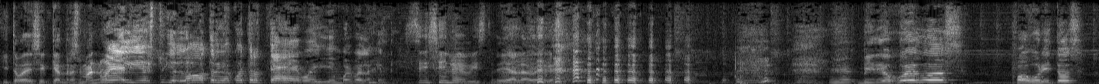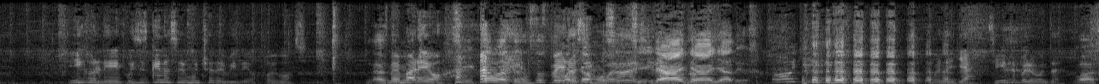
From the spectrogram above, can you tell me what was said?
y te va a decir que Andrés Manuel y esto y el otro y la 4T, güey, y envuelve a la gente. Sí, sí, lo he visto. Y a la verga. Videojuegos favoritos. Híjole, pues es que no soy mucho de videojuegos. Lástima, Me mareo. Sí, cábate, nosotros te Pero si marcamos. puedo sí, ya, alguno. ya, ya, adiós. Oye. bueno, ya. Siguiente pregunta. Vas.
